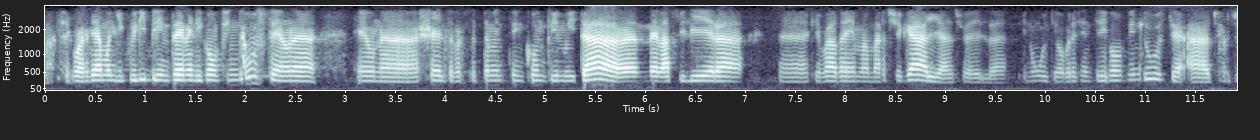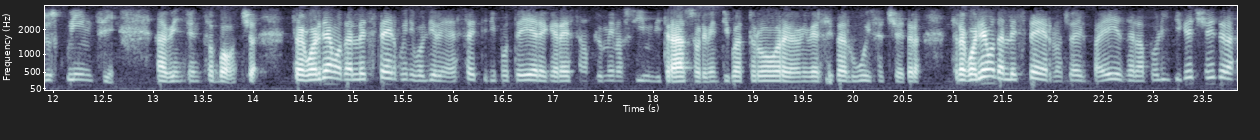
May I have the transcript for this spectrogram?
Ma se guardiamo gli equilibri interni di Confindustria è una, è una scelta perfettamente in continuità eh, nella filiera eh, che va da Emma Marcegaglia, cioè il penultimo presidente di Confindustria, a Giorgio Squinzi, a Vincenzo Boccia. Se la guardiamo dall'esterno, quindi vuol dire assetti di potere che restano più o meno simili tra Sole 24 Ore, l'Università Luis, eccetera. Se la guardiamo dall'esterno, cioè il paese, la politica, eccetera,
